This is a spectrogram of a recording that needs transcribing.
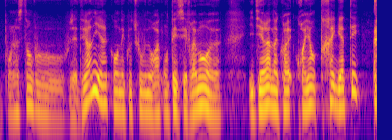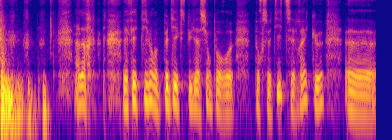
pour l'instant, vous, êtes verni hein, quand on écoute ce que vous nous racontez. C'est vraiment euh, itinéraire d'un croyant très gâté. Alors, effectivement, petite explication pour, euh, pour ce titre. C'est vrai que euh,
